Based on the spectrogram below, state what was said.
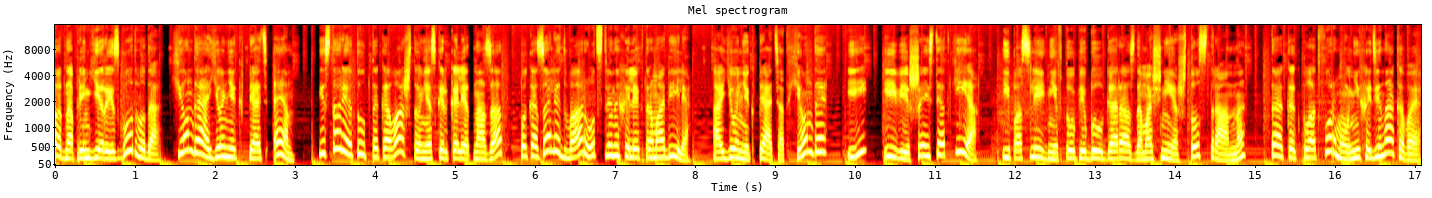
одна премьера из Гудвуда — Hyundai Ioniq 5N. История тут такова, что несколько лет назад показали два родственных электромобиля — Ioniq 5 от Hyundai и EV6 от Kia. И последний в топе был гораздо мощнее, что странно, так как платформа у них одинаковая.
